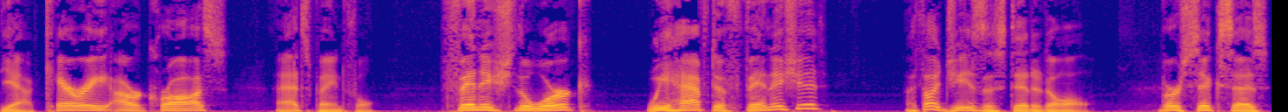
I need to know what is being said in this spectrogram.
Yeah, carry our cross. That's painful. Finish the work. We have to finish it? I thought Jesus did it all. Verse 6 says,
